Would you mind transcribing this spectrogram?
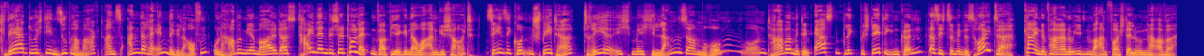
quer durch den Supermarkt ans andere Ende gelaufen und habe mir mal das thailändische Toilettenpapier genauer angeschaut. Zehn Sekunden später drehe ich mich langsam rum und habe mit dem ersten Blick bestätigen können, dass ich zumindest heute keine paranoiden Wahnvorstellungen habe.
